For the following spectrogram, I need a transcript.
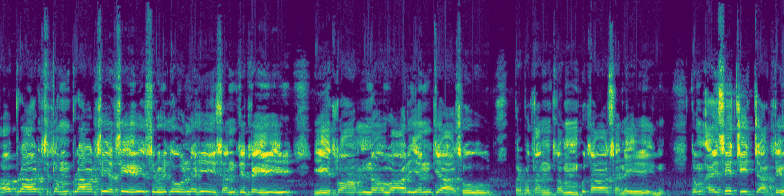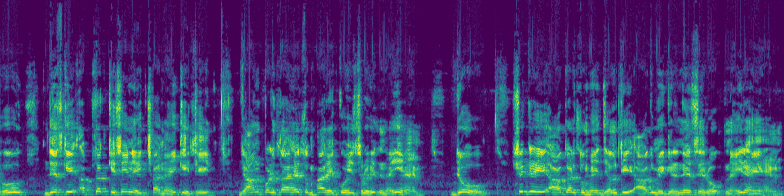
अप्रार्थित प्रार्थयसे सुहृदो नहीं संति ये ताम न वार्यंत्यासु प्रपतंतम हुतासने। तुम ऐसी चीज़ चाहते हो, जिसकी अब तक किसी ने इच्छा नहीं की थी। जान पड़ता है तुम्हारे कोई सुरहित नहीं है। जो शीघ्र ही आकर तुम्हें जलती आग में गिरने से रोक नहीं रहे हैं।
